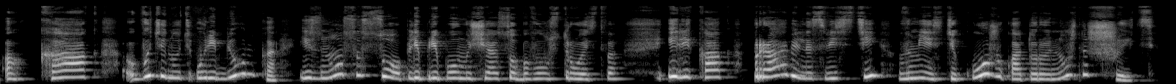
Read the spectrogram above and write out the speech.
а, как вытянуть у ребенка из носа сопли при помощи особого устройства, или как правильно свести вместе кожу, которую нужно сшить.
